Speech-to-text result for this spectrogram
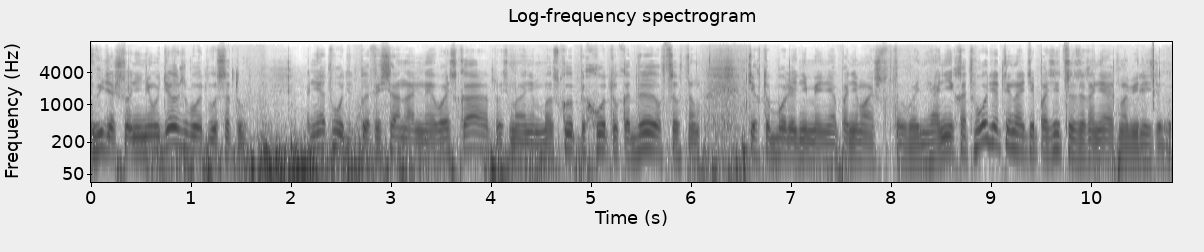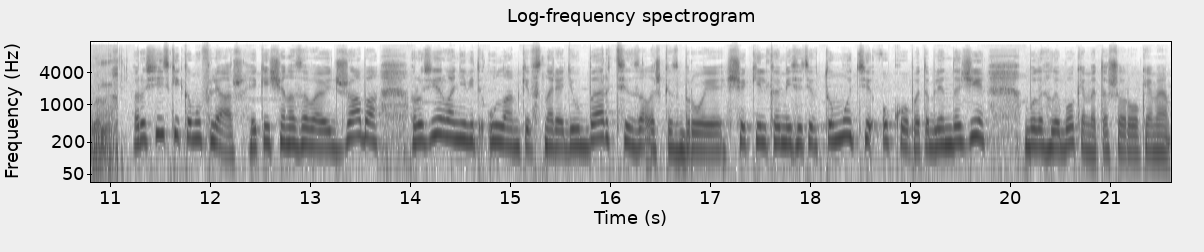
видят, что они не удерживают высоту, они отводят профессиональные войска, то есть мы они морскую пехоту, кадыровцев, там, тех, кто более не менее понимает, что это в войне. Они их отводят и на эти позиции загоняют мобилизированных. Російський камуфляж, який ще називають жаба, розірвані від уламків снарядів берці, залишки зброї. Ще кілька місяців тому ці окопи та бліндажі були глибокими та широкими.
